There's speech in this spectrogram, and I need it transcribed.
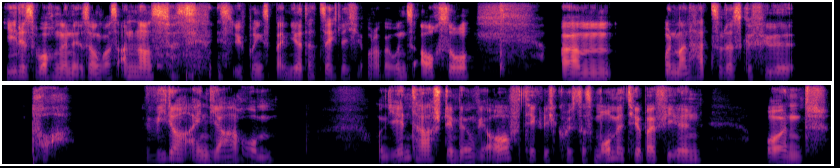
jedes Wochenende ist irgendwas anders.“ Das ist übrigens bei mir tatsächlich oder bei uns auch so. Ähm, und man hat so das Gefühl: „Boah, wieder ein Jahr rum.“ Und jeden Tag stehen wir irgendwie auf, täglich grüßt das Murmeltier bei vielen und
